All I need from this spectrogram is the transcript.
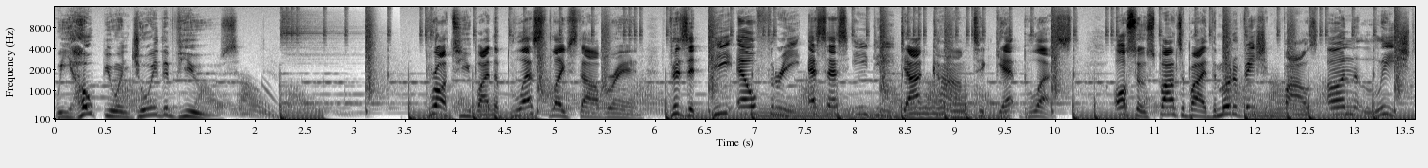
We hope you enjoy the views. Brought to you by the Blessed Lifestyle brand. Visit BL3SSED.com to get blessed. Also sponsored by The Motivation Files Unleashed.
